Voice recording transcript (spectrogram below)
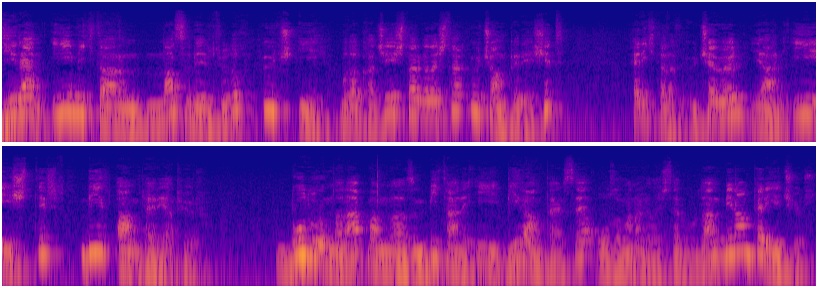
Giren i miktarını nasıl belirtiyorduk? 3i. Bu da kaça eşit arkadaşlar? 3 ampere eşit. Her iki tarafı 3'e böl. Yani i eşittir 1 amper yapıyor. Bu durumda ne yapmam lazım? Bir tane i 1 amperse o zaman arkadaşlar buradan 1 amper geçiyor.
